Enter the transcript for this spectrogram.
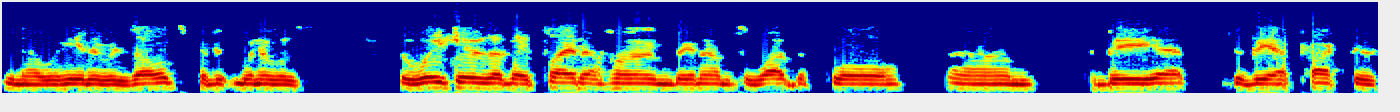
you know we hear the results. But when it was the weekends that they played at home being able to wipe the floor um, to be at to be at practice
